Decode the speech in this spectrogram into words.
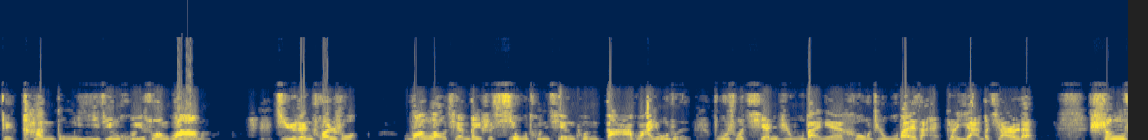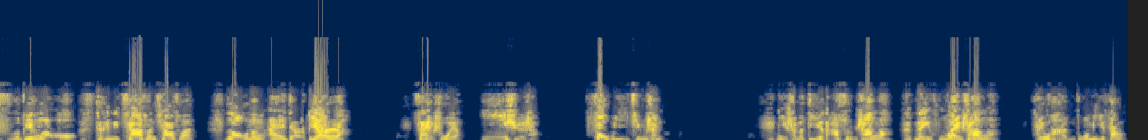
这看懂易经会算卦吗？据人传说，王老前辈是袖吞乾坤，八卦有准。不说前知五百年，后知五百载，可是眼巴前的生死病老，他给你掐算掐算，老能挨点边儿啊。再说呀，医学上造诣精深。你什么跌打损伤啊，内服外伤啊，还有很多秘方。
